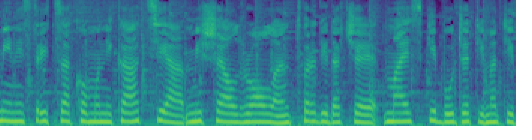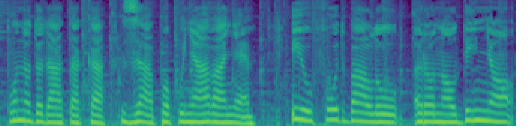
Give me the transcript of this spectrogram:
Ministrica komunikacija Michelle Rowland tvrdi da će majski budžet imati puno dodataka za popunjavanje. I u futbalu Ronaldinho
